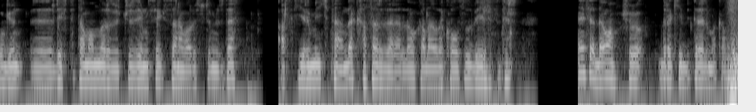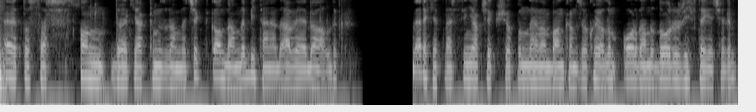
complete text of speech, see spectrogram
Bugün e, Rift'i tamamlarız. 328 tane var üstümüzde. Artık 22 tane de kasarız herhalde. O kadar da kolsuz değilizdir. Neyse devam. Şu Draki'yi bitirelim bakalım. Evet dostlar. Son Draki hakkımızdan da çıktık. Ondan da bir tane daha VB aldık. Bereket versin. Yapacak bir şey yok. Bunu da hemen bankamıza koyalım. Oradan da doğru Rift'e geçelim.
